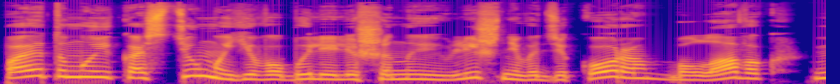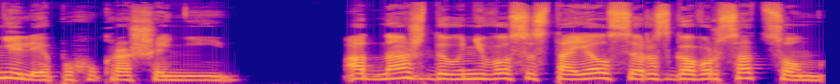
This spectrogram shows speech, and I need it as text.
Поэтому и костюмы его были лишены лишнего декора, булавок, нелепых украшений. Однажды у него состоялся разговор с отцом.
